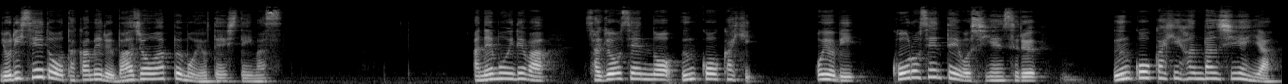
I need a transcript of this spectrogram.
より精度を高めるバージョンアップも予定しています。アネモイでは、作業船の運航可否、及び航路選定を支援する運航可否判断支援や、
